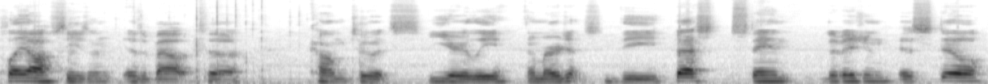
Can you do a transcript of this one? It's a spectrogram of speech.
playoff season is about to come to its yearly emergence. The best stand division is still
